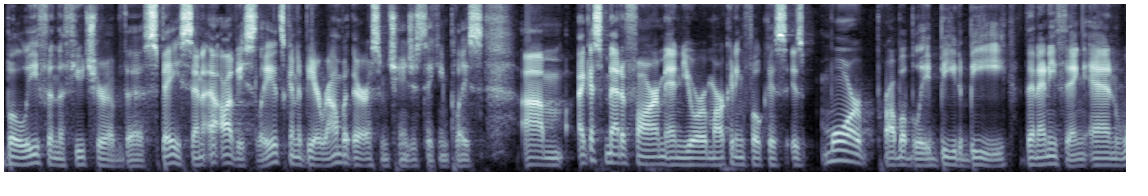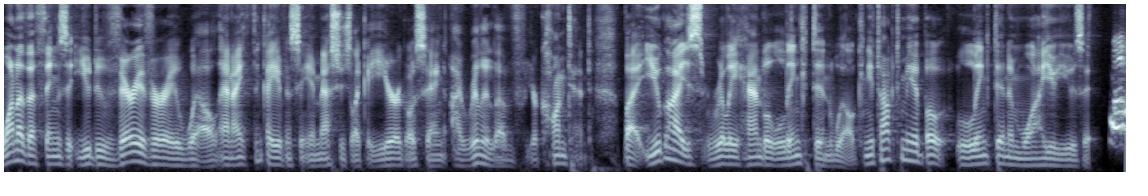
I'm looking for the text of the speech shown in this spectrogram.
belief in the future of the space. And uh, obviously, it's going to be around, but there are some changes taking place. Um, I guess MediPharm and your marketing focus is more probably B2B than anything. And one of the things that you do very, very well, and I think I even sent you a message like a year ago saying, I really love your content, but you guys really handle LinkedIn well. Can you talk to me about LinkedIn and why you use it? Well,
